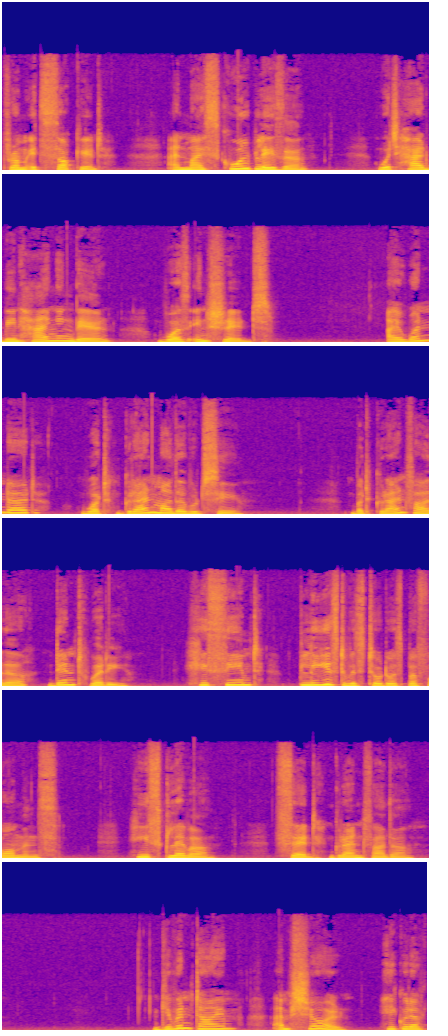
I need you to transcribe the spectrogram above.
from its socket, and my school blazer, which had been hanging there, was in shreds. I wondered what grandmother would say. But grandfather didn't worry. He seemed pleased with Toto's performance. He's clever, said grandfather. Given time, I'm sure he could have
